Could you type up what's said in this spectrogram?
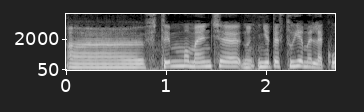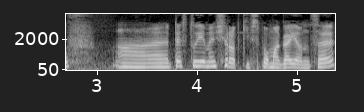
E, w tym momencie no, nie testujemy leków, e, testujemy środki wspomagające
